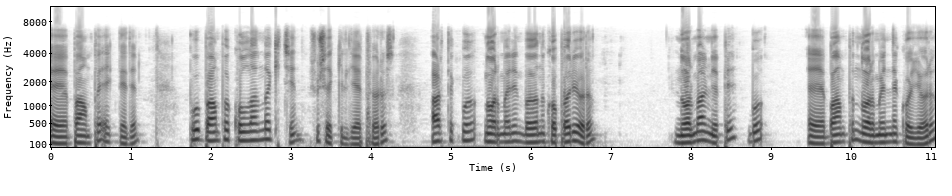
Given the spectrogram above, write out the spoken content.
e, bump'ı ekledim. Bu bump'ı kullanmak için şu şekilde yapıyoruz. Artık bu normalin bağını koparıyorum. Normal map'i bu e, bump'ın normaline koyuyorum.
